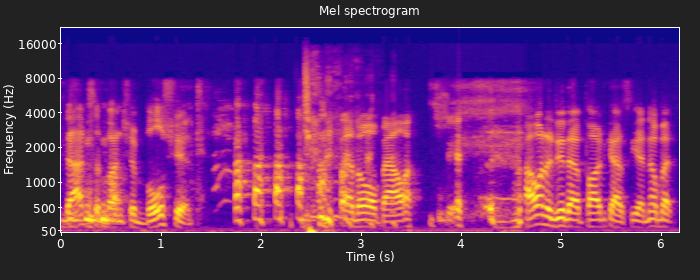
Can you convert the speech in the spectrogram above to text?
that's a bunch of bullshit. that whole balance shit. I want to do that podcast again. No, but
